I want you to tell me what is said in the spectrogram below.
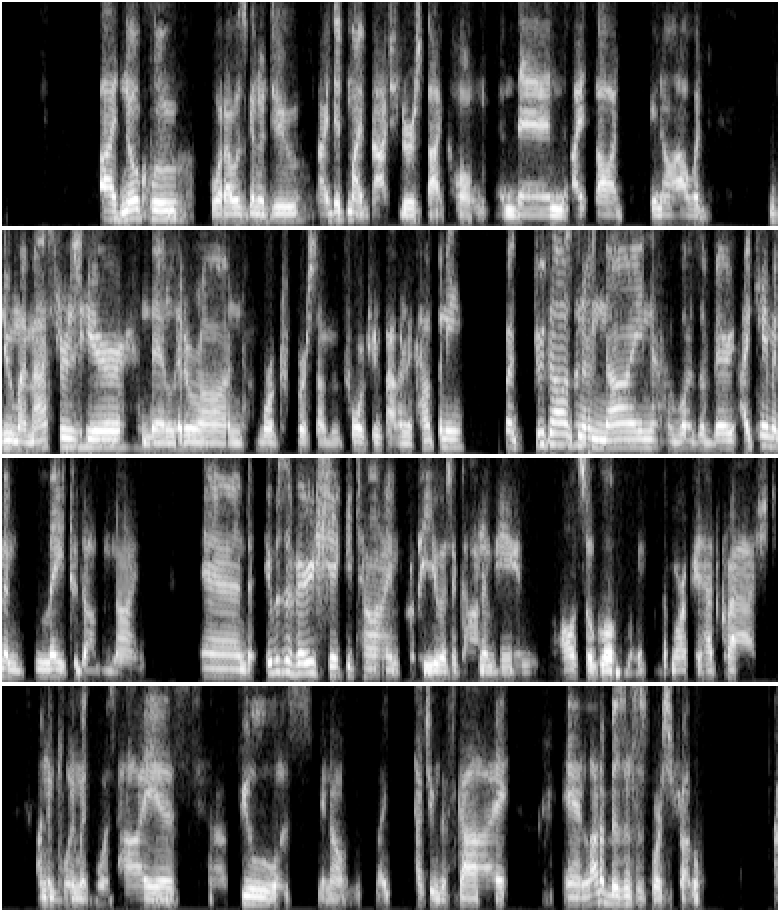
I had no clue what I was going to do. I did my bachelor's back home, and then I thought, you know, I would do my master's here, and then later on work for some Fortune 500 company but 2009 was a very i came in in late 2009 and it was a very shaky time for the us economy and also globally. The market had crashed unemployment was highest uh, fuel was you know like touching the sky and a lot of businesses were struggling.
